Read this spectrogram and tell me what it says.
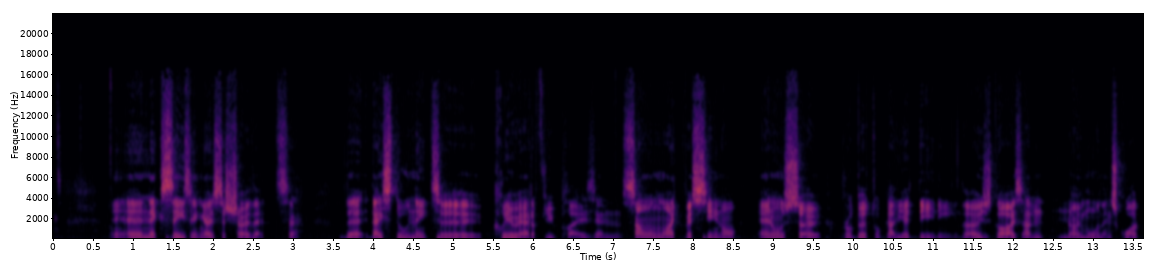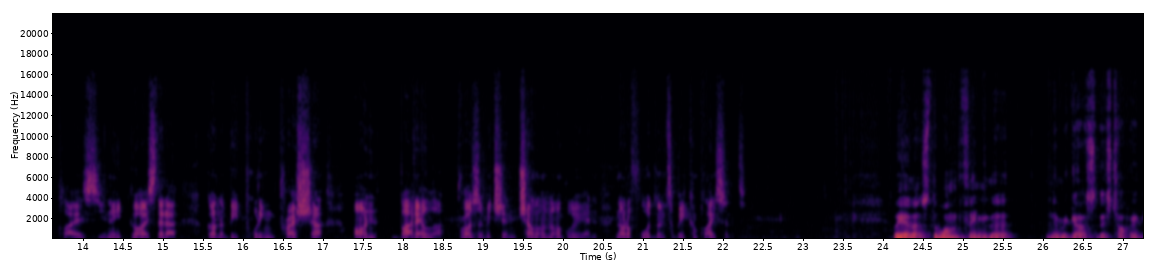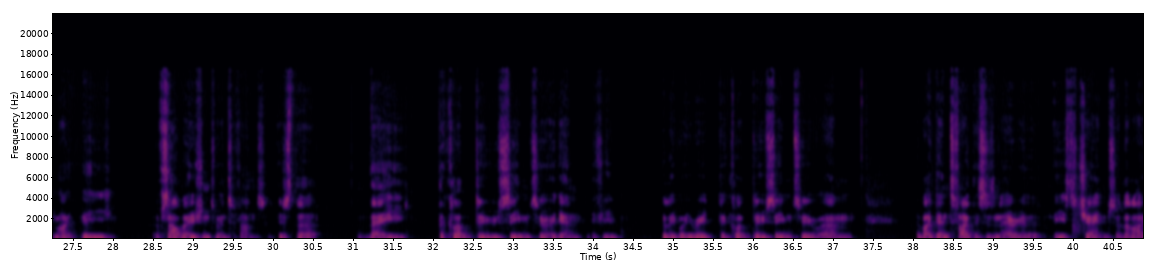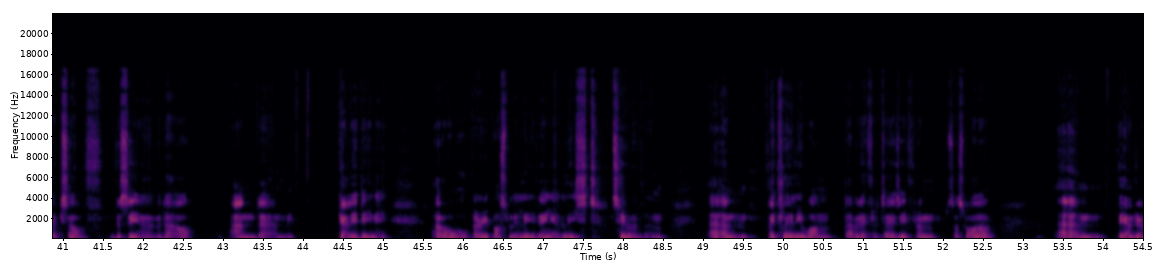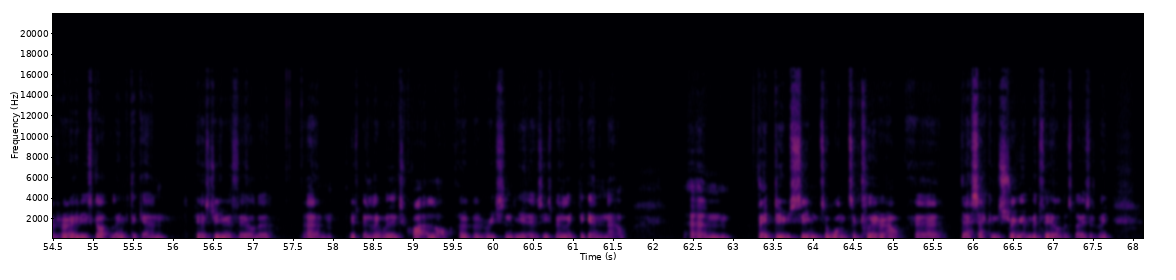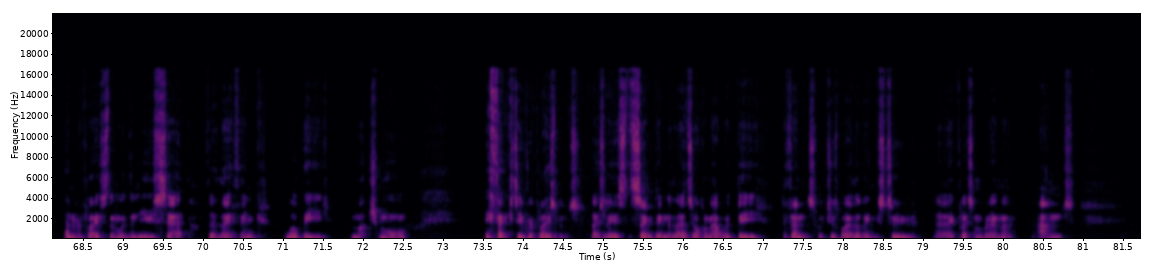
and next season goes to show that uh, they, they still need to clear out a few players, and someone like Vecino and also Roberto Gagliardini, those guys are no more than squad players. You need guys that are going to be putting pressure on Barella, Brozovic, and Calhanoglu, and not afford them to be complacent. Well, yeah, that's the one thing that, in regards to this topic, might be of salvation to Inter fans is that they, the club, do seem to again, if you believe what you read, the club do seem to um, have identified this as an area that needs to change. So the likes of Vecino, Vidal, and um, Gagliardini are all very possibly leaving. At least two of them. Um, they clearly want Davide Frattesi from Sassuolo um, Leandro Paredes got linked again, PSG midfielder, um, who's been linked with Inter quite a lot over recent years. He's been linked again now. Um, they do seem to want to clear out uh, their second string of midfielders, basically, and replace them with a new set that they think will be much more effective replacements. Basically, it's the same thing that they're talking about with the defence, which is where the links to uh, Gleison Bremer and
